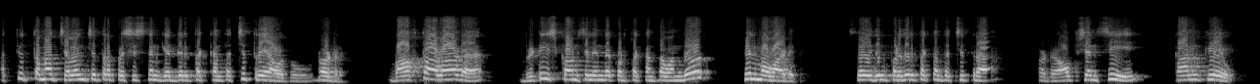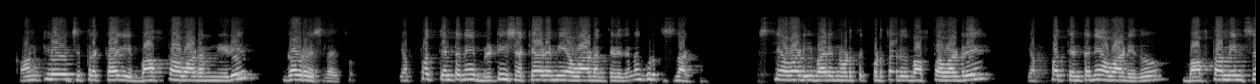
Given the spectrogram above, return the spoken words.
ಅತ್ಯುತ್ತಮ ಚಲನಚಿತ್ರ ಪ್ರಶಸ್ತಿಯನ್ನು ಗೆದ್ದಿರತಕ್ಕಂತ ಚಿತ್ರ ಯಾವುದು ನೋಡ್ರಿ. ಬಾಫ್ತಾ ಅವಾರ್ಡ್ ಬ್ರಿಟಿಷ್ ಕೌನ್ಸಿಲ್ ಇಂದ ಕೊಡ್ತಕ್ಕಂತ ಒಂದು ಫಿಲ್ಮ್ ಅವಾರ್ಡ್ ಇದು. ಸೊ ಇದನ್ನ ಪಡೆದಿರ್ತಕ್ಕಂಥ ಚಿತ್ರ ನೋಡ್ರಿ ಆಪ್ಷನ್ ಸಿ ಕಾನ್ಕ್ಲೇವ್ ಕಾನ್ಕ್ಲೇವ್ ಚಿತ್ರಕ್ಕಾಗಿ ಬಾಫ್ತಾ ಅವಾರ್ಡ್ ಅನ್ನು ನೀಡಿ ಗೌರವಿಸಲಾಯಿತು. ಎಪ್ಪತ್ತೆಂಟನೇ ಬ್ರಿಟಿಷ್ ಅಕಾಡೆಮಿ ಅವಾರ್ಡ್ ಅಂತ ಇದನ್ನ ಗುರುತಿಸಲಾಗ್ತದೆ. ಎಷ್ಟನೇ ಅವಾರ್ಡ್ ಈ ಬಾರಿ ನೋಡ್ತಾ ಕೊಡ್ತಾ ಇರೋದು ಬಾಫ್ತಾ ಅವಾರ್ಡ್ ರೀ? ಎಪ್ಪತ್ತೆಂಟನೇ ಅವಾರ್ಡ್ ಇದು. BAFTA means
